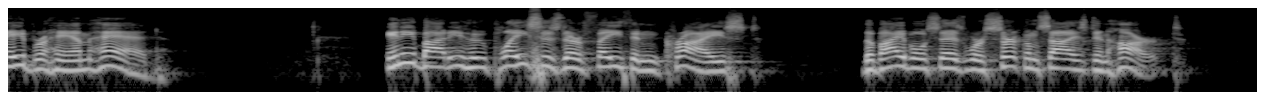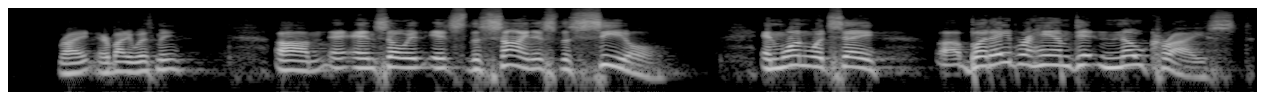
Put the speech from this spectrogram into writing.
Abraham had. Anybody who places their faith in Christ, the Bible says we're circumcised in heart. right? Everybody with me? Um, and, and, so it, it's the sign, it's the seal. And one would say, uh, but Abraham didn't know Christ.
